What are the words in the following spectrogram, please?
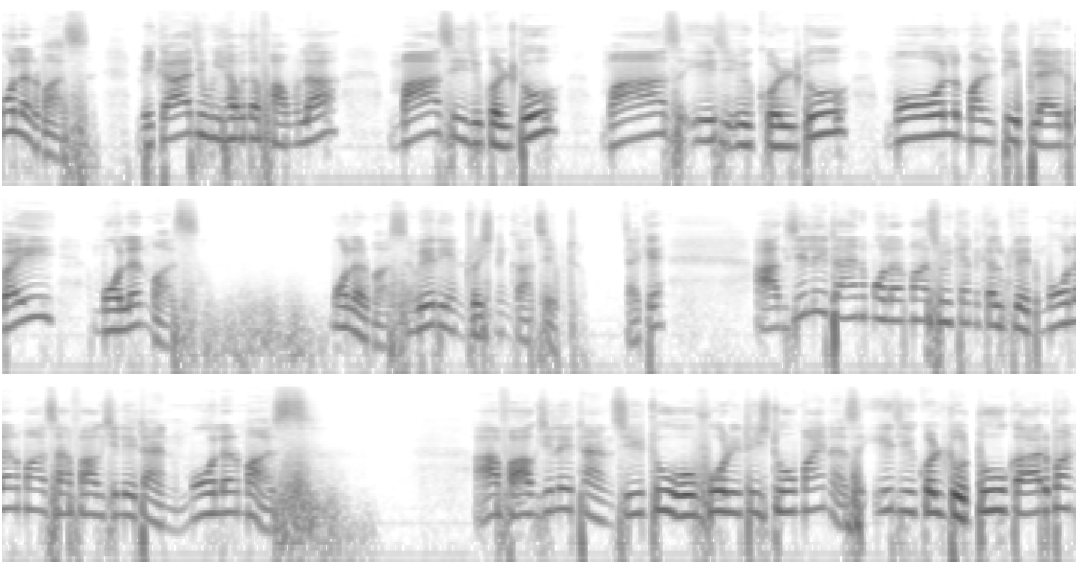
molar mass. Because we have the formula mass is equal to mass is equal to mole multiplied by molar mass. Molar mass very interesting concept okay? Oxalate ion molar mass we can calculate. Molar mass of oxalate ion molar mass of oxalate ion C2O4 it is 2 minus is equal to 2 carbon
